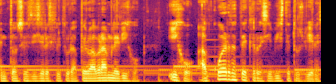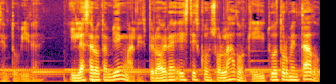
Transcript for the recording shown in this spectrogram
Entonces dice la escritura, pero Abraham le dijo, Hijo, acuérdate que recibiste tus bienes en tu vida, y Lázaro también males, pero ahora este es consolado aquí y tú atormentado.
